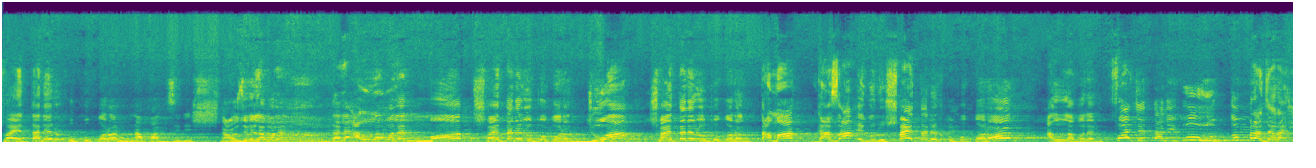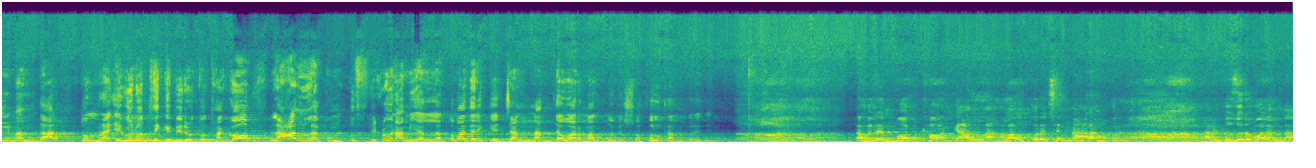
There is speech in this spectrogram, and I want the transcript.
শয়তানের উপকরণ, নাপাক জিনিস। বলেন। তাহলে আল্লাহ বলেন, মদ শয়তানের উপকরণ, জুয়া শয়তানের উপকরণ, তামাক, গাজা, এগুলো শয়তানের উপকরণ। আল্লাহ বলেন তোমরা যারা ইমানদার তোমরা এগুলো থেকে বিরত থাকো। লাআল্লাকুম তুফলিহুন, আমি আল্লাহ তোমাদেরকে জান্নাত দেওয়ার মাধ্যমে সফল কাম করে দিই। তাহলে মদ খাওয়াকে আল্লাহ হালাল করেছেন না হারাম করেছেন? আর একটু জোরে বলেন না।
